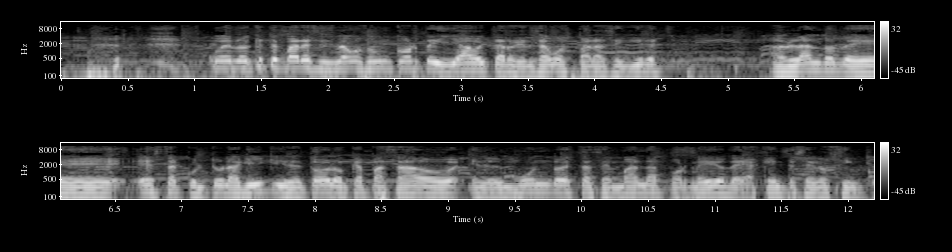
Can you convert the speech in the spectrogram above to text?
bueno, ¿qué te parece si vamos a un corte y ya ahorita regresamos para seguir hablando de esta cultura geek y de todo lo que ha pasado en el mundo esta semana por medio de Agente 05?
